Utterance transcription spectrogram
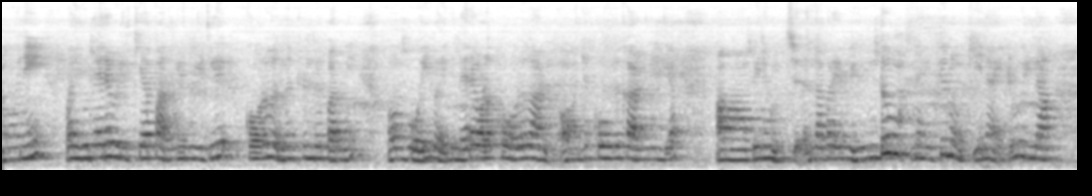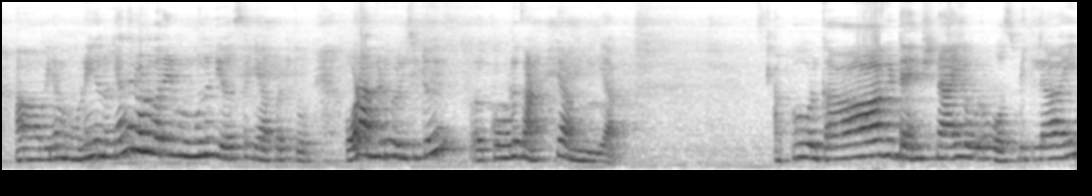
അവന് വൈകുന്നേരം വിളിക്കുക പറഞ്ഞ് വീട്ടിൽ കോൾ വന്നിട്ടുണ്ട് പറഞ്ഞ്. അവൻ പോയി വൈകുന്നേരം അവളെ കോൾ കാണും അവന്റെ കോൾ കാണുന്നില്ല. പിന്നെ ഉച്ച എന്താ പറയുക വീണ്ടും നൈറ്റ് നോക്കി നൈറ്റും ഇല്ല പിന്നെ മോർണിംഗ് നോക്കി. അങ്ങനെ ഉള്ള പറയും മൂന്ന് ദിവസം ഗ്യാപ്പ് എടുത്തു. ഓൾ അങ്ങോട്ട് വിളിച്ചിട്ട് കോൾ കണക്റ്റ് ആവുന്നില്ല. അപ്പോൾ ഓൾക്കാകെ ടെൻഷനായി ഓൾ ഹോസ്പിറ്റലായി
